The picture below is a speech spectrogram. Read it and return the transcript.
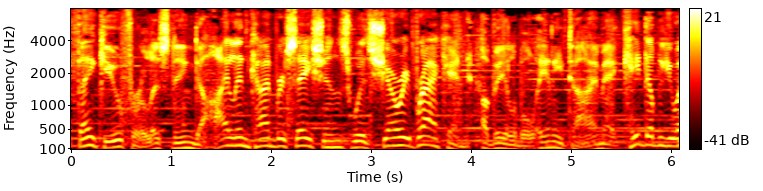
Thank you for listening to Island Conversations Conversations with Sherry Bracken, available anytime at kwxx.com.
